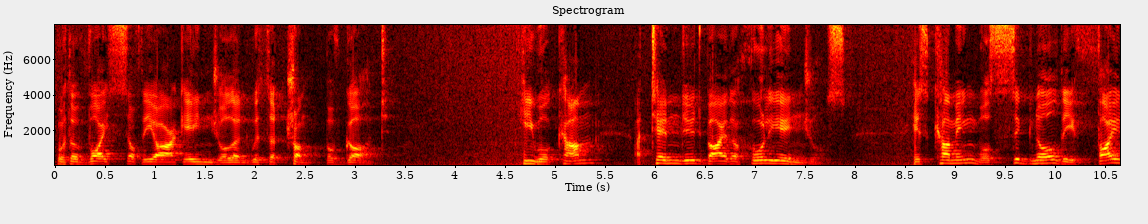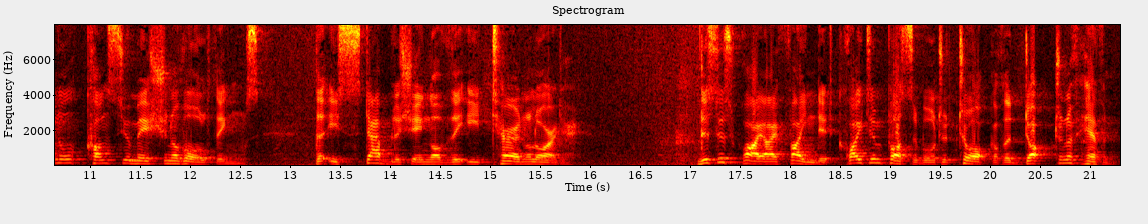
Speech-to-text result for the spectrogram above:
with the voice of the archangel, and with the trump of God. He will come attended by the holy angels. His coming will signal the final consummation of all things, the establishing of the eternal order. This is why I find it quite impossible to talk of the doctrine of heaven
